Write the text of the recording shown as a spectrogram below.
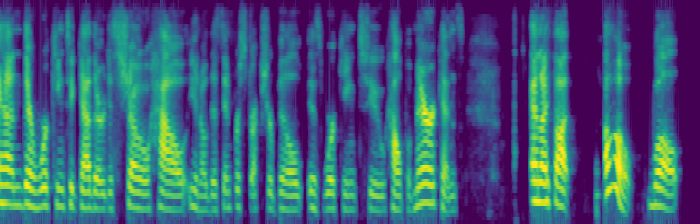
and they're working together to show how you know this infrastructure bill is working to help Americans. And I thought, oh, well,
